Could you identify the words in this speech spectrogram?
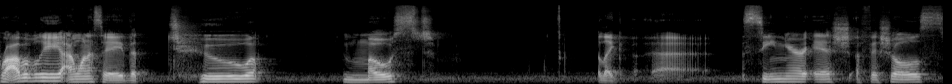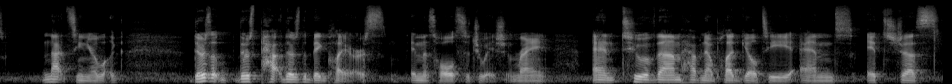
probably, I want to say, the two most like uh, senior-ish officials, not senior, like there's a there's there's the big players in this whole situation, right? And two of them have now pled guilty, and it's just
